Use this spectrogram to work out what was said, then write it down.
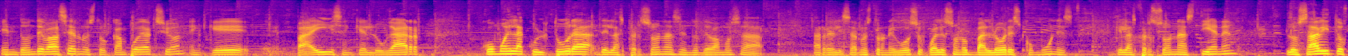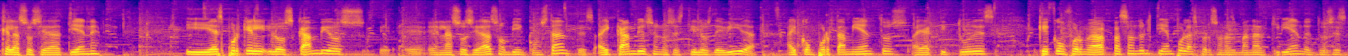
en dónde va a ser nuestro campo de acción, en qué país, en qué lugar, cómo es la cultura de las personas en donde vamos a, a realizar nuestro negocio, cuáles son los valores comunes que las personas tienen, los hábitos que la sociedad tiene y es porque los cambios eh, eh, en la sociedad son bien constantes. Hay cambios en los estilos de vida, hay comportamientos, hay actitudes que conforme va pasando el tiempo las personas van adquiriendo. Entonces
